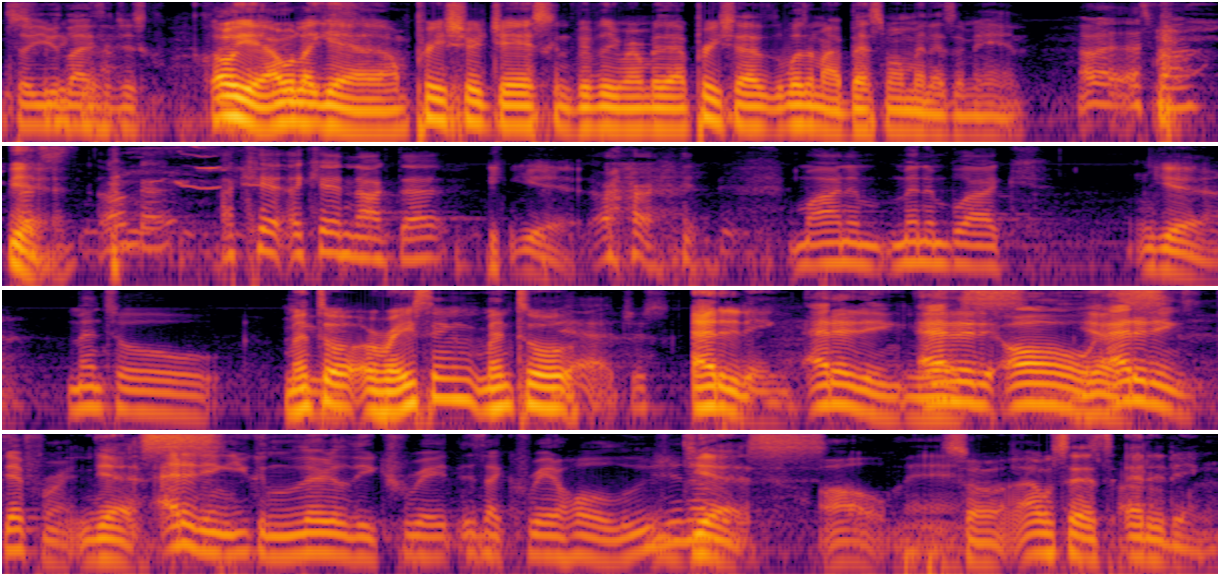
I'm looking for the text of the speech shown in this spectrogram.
So you'd like to just? Oh yeah, I would like. Yeah, I'm pretty sure JS can vividly remember that. I'm pretty sure that wasn't my best moment as a man. All right, that's fine. Yeah. That's- okay. I can't. I can't knock that. Yeah, All right. Mine and Men in Black. yeah. Mental. Mental erasing, mental Yeah, just editing. editing. Yes. Editing. Oh, Yes. editing's different. Yes. Editing, you can literally create. It's like create a whole illusion. Yes. Oh man. So I would say it's editing.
